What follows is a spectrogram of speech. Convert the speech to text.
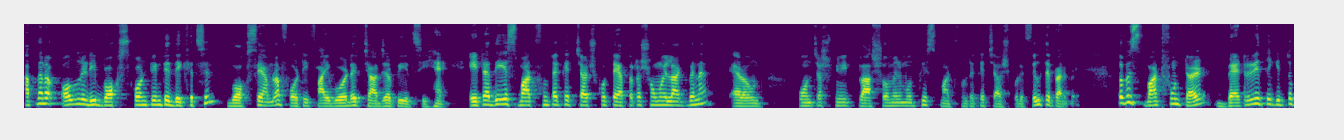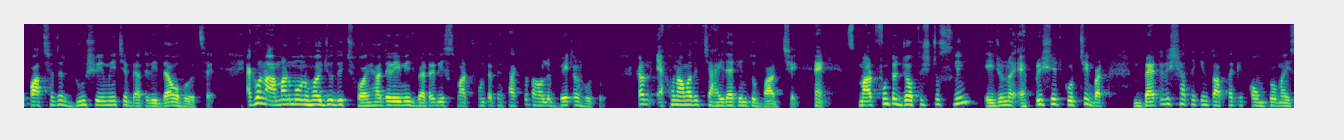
আপনারা অলরেডি বক্স কন্টেন্টে দেখেছেন বক্সে আমরা ফর্টি ফাইভ ওয়ার্ডের চার্জার পেয়েছি হ্যাঁ। এটা দিয়ে স্মার্টফোনটাকে চার্জ করতে এতটা সময় লাগবে না? অ্যারাউন্ড পঞ্চাশ মিনিট প্লাস সময়ের মধ্যে স্মার্টফোনটাকে চার্জ করে ফেলতে পারবে। তবে স্মার্টফোনটার ব্যাটারিতে কিন্তু পাঁচ হাজার দুশো এমএইচ ব্যাটারি দেওয়া হয়েছে। এখন আমার মনে হয় যদি ছয় হাজার এমএইচ ব্যাটারি স্মার্টফোনটাতে থাকতো তাহলে বেটার হতো। কারণ এখন আমাদের চাহিদা কিন্তু বাড়ছে। হ্যাঁ স্মার্টফোনটা যথেষ্ট স্লিম এই জন্য অ্যাপ্রিসিয়েট করছি বাট ব্যাটারির সাথে কিন্তু আপনাকে কম্প্রোমাইজ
